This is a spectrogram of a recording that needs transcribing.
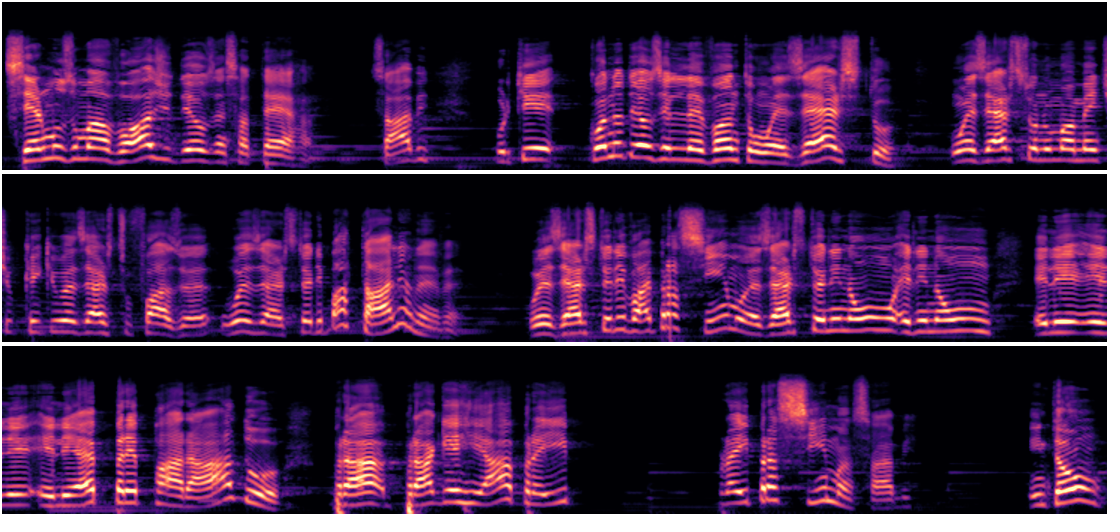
sermos uma voz de Deus nessa terra, sabe? Porque quando Deus ele levanta um exército, um exército normalmente o que que o exército faz? É, o exército ele batalha, né, velho? O exército ele vai para cima, o exército ele não, ele não, ele, ele, ele é preparado para para guerrear, para ir para ir para cima, sabe? Então,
